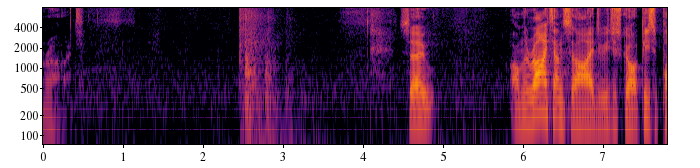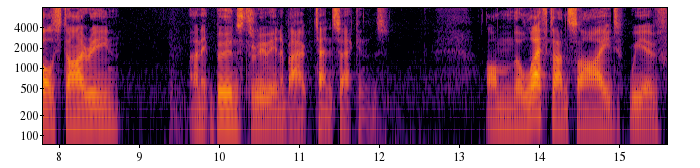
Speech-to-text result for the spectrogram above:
Right. So on the right hand side we just got a piece of polystyrene and it burns through in about 10 seconds. On the left hand side we have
